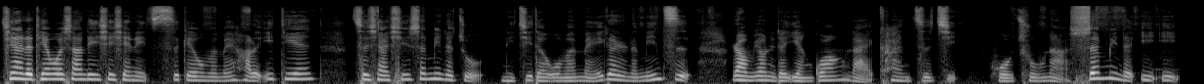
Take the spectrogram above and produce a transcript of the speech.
亲爱的天父上帝，谢谢你赐给我们美好的一天，赐下新生命的主。你记得我们每一个人的名字，让我们用你的眼光来看自己，活出那生命的意义。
